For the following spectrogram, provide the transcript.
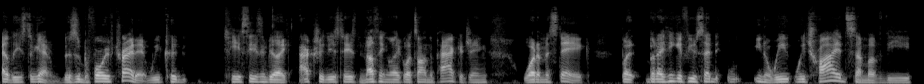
at least again, this is before we've tried it. We could taste these and be like, actually, these taste nothing like what's on the packaging. What a mistake. But but I think if you said, you know, we we tried some of the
